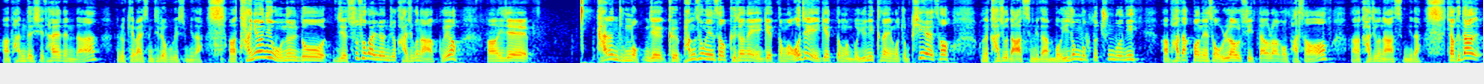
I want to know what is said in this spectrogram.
어, 반드시 사야 된다 이렇게 말씀드려 보겠습니다. 어, 당연히 오늘도 이제 수소 관련주 가지고 나왔고요. 어, 이제 다른 종목 이제 그 방송에서 그 전에 얘기했던 거 어제 얘기했던 건 뭐 유니크나 이런 거 좀 피해서 오늘 가지고 나왔습니다. 뭐 이 종목도 충분히 아, 바닥권에서 올라올 수 있다고 봐서 아, 가지고 나왔습니다. 자 그다음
